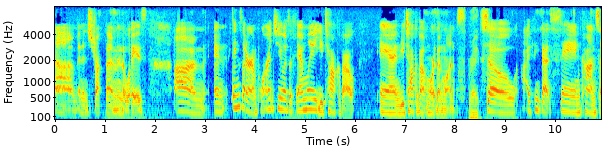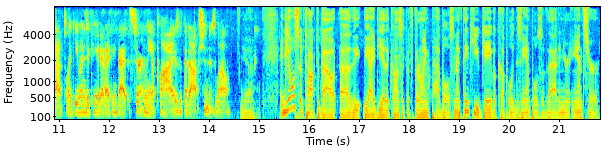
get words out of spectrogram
um, and instruct them in the ways. Um, and things that are important to you as a family, you talk about and you talk about more than once. Right. So I think that same concept, like you indicated, I think that certainly applies with adoption as well. Yeah, and you also have talked about uh, the the idea, the concept of throwing pebbles, and I think you gave a couple examples of that in your answer.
